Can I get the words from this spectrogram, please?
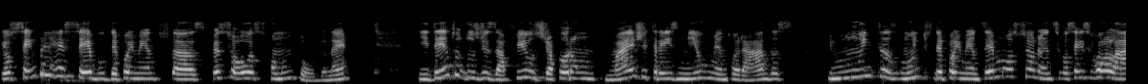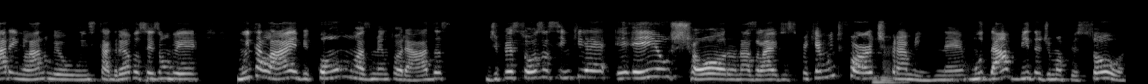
eu sempre recebo depoimentos das pessoas como um todo, né? E dentro dos desafios já foram mais de 3 mil mentoradas e muitas, muitos depoimentos emocionantes. Se vocês rolarem lá no meu Instagram, vocês vão ver muita live com as mentoradas de pessoas assim que é, eu choro nas lives porque é muito forte uhum. para mim, né? Mudar a vida de uma pessoa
